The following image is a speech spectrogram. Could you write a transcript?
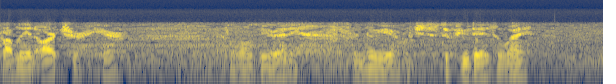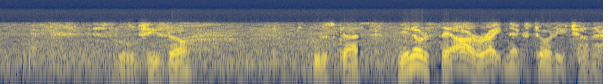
probably an archer here. It'll all be ready for New Year, which is just a few days away. A little Jizo, Buddhist god. You notice they are right next door to each other.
